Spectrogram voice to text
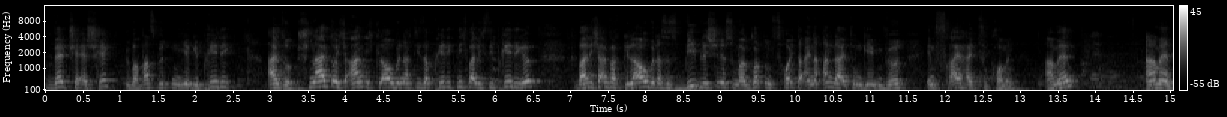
welche erschreckt, über was wird denn hier gepredigt. Also schnallt euch an, ich glaube nach dieser Predigt nicht, weil ich sie predige, weil ich einfach glaube, dass es biblisch ist und weil Gott uns heute eine Anleitung geben wird, in Freiheit zu kommen. Amen. Amen.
